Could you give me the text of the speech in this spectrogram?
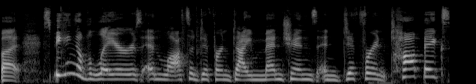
But speaking of layers and lots of different dimensions and different topics,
